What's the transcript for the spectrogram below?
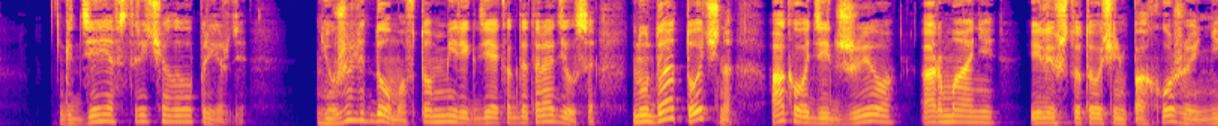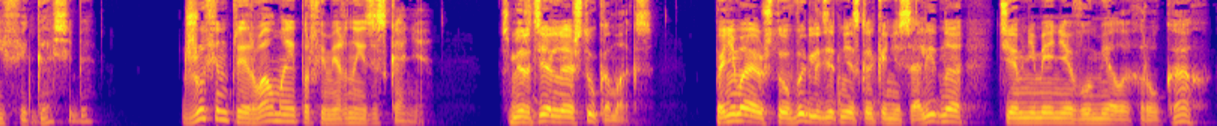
Где я встречал его прежде? Неужели дома, в том мире, где я когда-то родился? Ну да, точно, Аква ди Джио, Армани или что-то очень похожее, нифига себе. Джуфин прервал мои парфюмерные изыскания. Смертельная штука, Макс. Понимаю, что выглядит несколько несолидно, тем не менее в умелых руках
